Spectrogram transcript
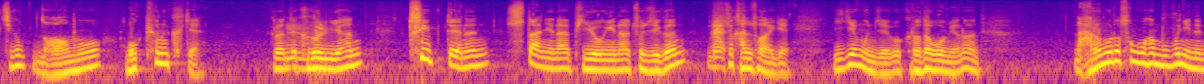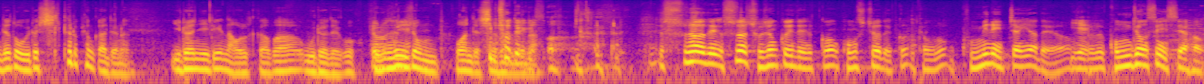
지금 너무 목표는 크게 그런데 음. 그걸 위한 투입되는 수단이나 비용이나 조직은 네. 아주 간소하게 이게 문제고 그러다 보면은 나름으로 성공한 부분이 있는데도 오히려 실패로 평가되는 이런 일이 나올까봐 우려되고 그 부분이 좀 보완됐으면 10초 합니다. 드리겠습니다. 수사 수사 조정권이 됐건 공수처가 됐건 결국 국민의 입장이야 돼요. 예. 그래서 공정성이 있어야 하고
